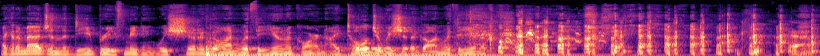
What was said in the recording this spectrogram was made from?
I can imagine the debrief meeting. We should have gone with the unicorn. I told you we should have gone with the unicorn. Yeah.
